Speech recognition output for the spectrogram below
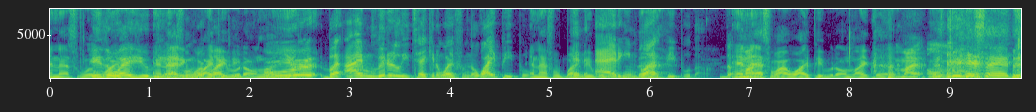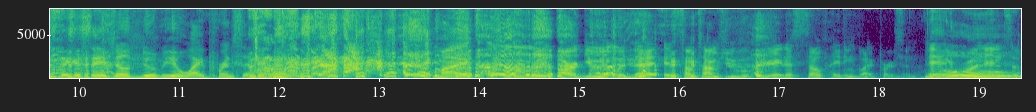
And that's what. Either white, way, you be and that's adding what more white black people, people. don't like. You're, but I'm literally taking away from the white people, And that's what white and people- adding that- black people though. The- and my, that's why white people don't like that. my only Nigga said this nigga said your Nubia white princess, bro. my only argument with that is sometimes you will create a self-hating black person. Yeah. you run into Ooh.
